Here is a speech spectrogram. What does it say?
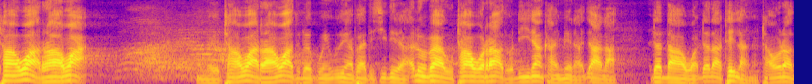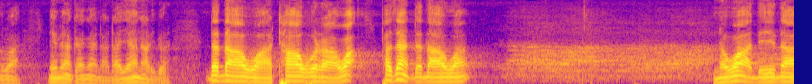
ထာဝရာဝမေ ထာဝရာဝဆိုတဲ့ကိုရင်ဦးဇင်ဖတ်သိရှိသေးတာအဲ့လိုမဟုတ်ဘူးထာဝရဆိုဒီတန်းခိုင်မြဲတာကြာလားတတဝါတတထိတ်လာတယ်ထာဝရဆိုတာမြဲမြံခိုင်ခိုင်တာဒါရဟန္တာတွေပြောတာတတဝါထာဝရာဝဖတ်စံတတဝါနဝဒေတာ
